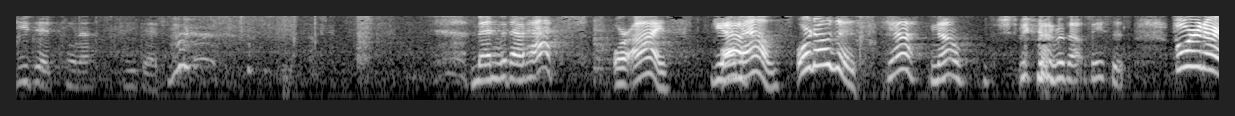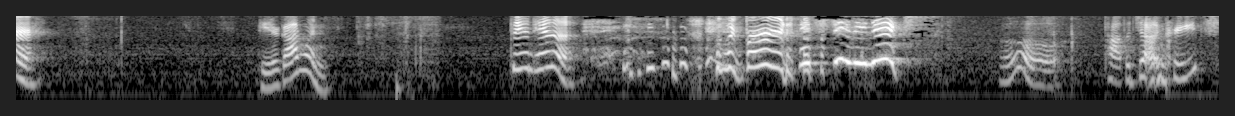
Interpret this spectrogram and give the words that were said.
You did, Tina. You did. Men without hats or eyes Yeah. or mouths or noses. Yeah, no. It Should be men without faces. Foreigner! Peter Godwin. Santana! I'm like, bird! It's Stevie Nicks. Oh. Papa John Creach.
